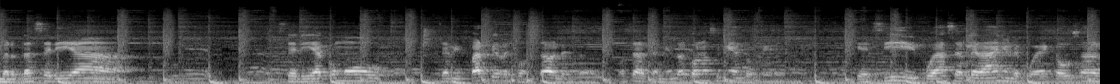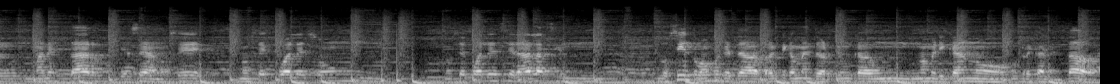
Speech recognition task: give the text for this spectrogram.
verdad sería sería como de mi parte irresponsable, o sea, teniendo el conocimiento que, que sí puede hacerle daño, le puede causar malestar, ya sea, no sé, no sé cuáles son, no sé cuáles serán las, los síntomas, porque te da prácticamente un, un americano recalentado,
